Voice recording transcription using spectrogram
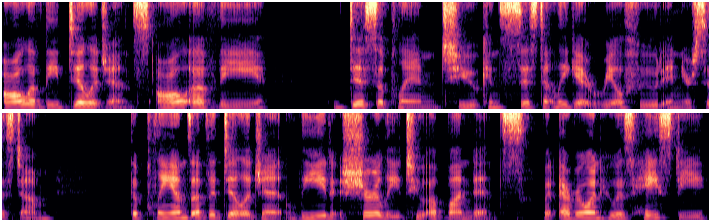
all of the diligence, all of the discipline to consistently get real food in your system. The plans of the diligent lead surely to abundance, but everyone who is hasty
